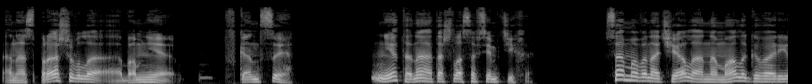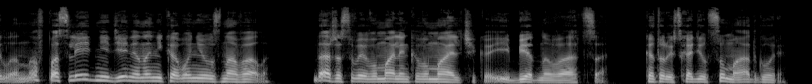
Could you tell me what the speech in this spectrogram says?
Она спрашивала обо мне в конце. Нет, она отошла совсем тихо. С самого начала она мало говорила, но в последний день она никого не узнавала, даже своего маленького мальчика и бедного отца, который сходил с ума от горя.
